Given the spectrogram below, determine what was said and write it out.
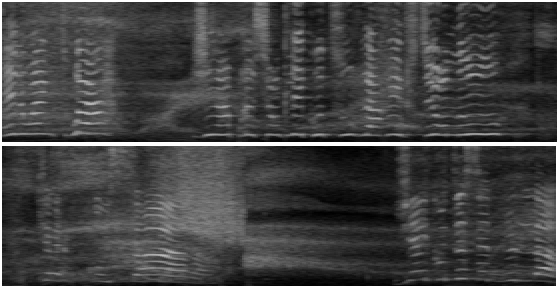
Éloigne-toi J'ai l'impression que les coups de souffle arrivent sur nous. Quel froussard Viens écouter cette bulle-là.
